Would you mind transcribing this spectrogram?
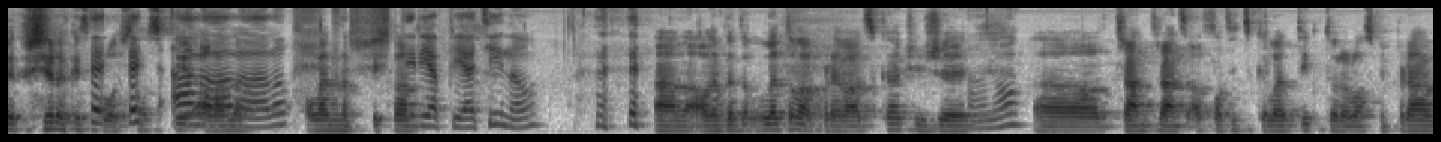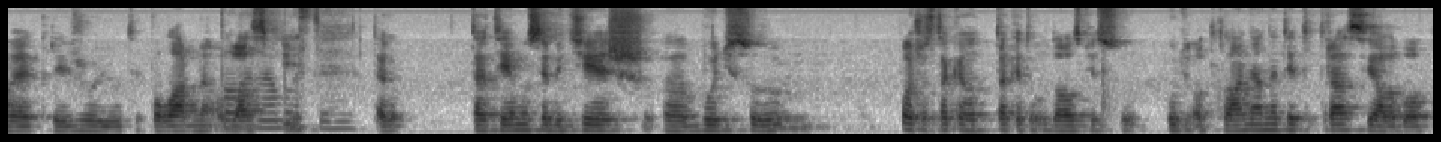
široké spoločnosti, ano, ale, áno, áno. ale napríklad... 4 a 5, no. áno, ale napríklad letová prevádzka, čiže uh, trans, transatlantické lety, ktoré vlastne práve križujú tie polárne, polárne oblasti, oblasti tak tak tie musia byť tiež, e, buď sú počas takého, takéto udalosti sú buď odkláňané tieto trasy, alebo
